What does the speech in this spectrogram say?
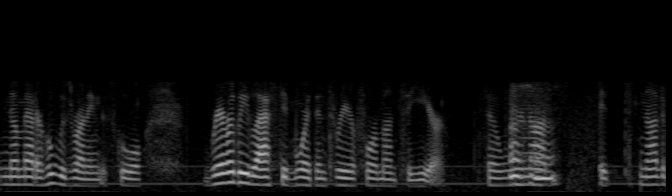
no matter who was running the school, rarely lasted more than three or four months a year. So we're mm-hmm. not. It's not a,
